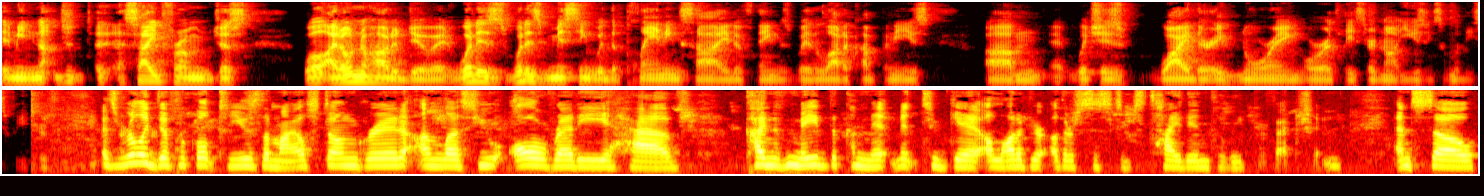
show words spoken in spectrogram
I mean, not just aside from just well, I don't know how to do it. What is what is missing with the planning side of things with a lot of companies, um, which is why they're ignoring or at least they're not using some of these features. It's really difficult to use the milestone grid unless you already have kind of made the commitment to get a lot of your other systems tied into lead perfection. And so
